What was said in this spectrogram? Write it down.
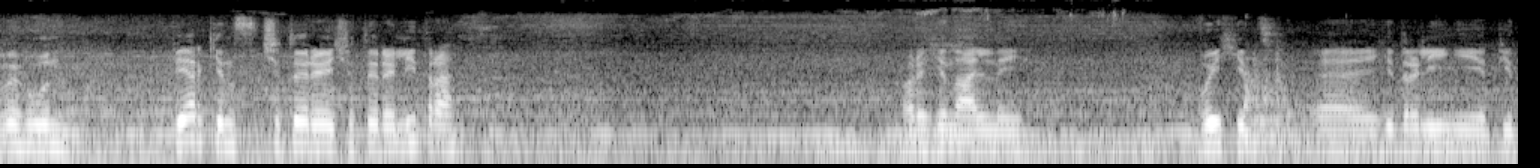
двигун Perkins 4,4 літра. Оригінальний вихід е, гідролінії під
